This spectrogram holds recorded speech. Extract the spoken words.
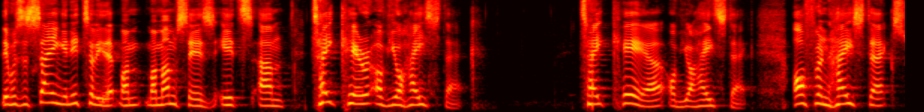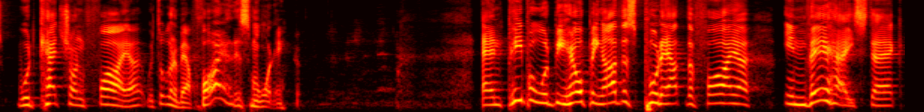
There was a saying in Italy that my mum says it's um, take care of your haystack. Take care of your haystack. Often haystacks would catch on fire. We're talking about fire this morning. And people would be helping others put out the fire in their haystack,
